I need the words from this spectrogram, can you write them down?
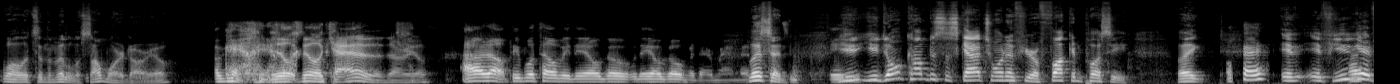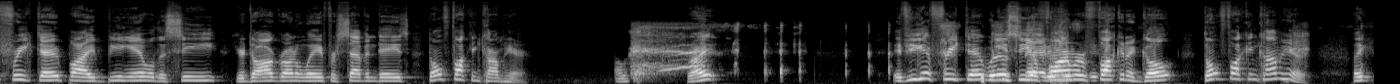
Well, it's in the middle of somewhere, Dario. Okay, Middle, middle of Canada, Dario. I don't know. People tell me they don't go they don't go over there, man. That's- Listen, that's- You you don't come to Saskatchewan if you're a fucking pussy. Like okay? if if you Right. get freaked out by being able to see your dog run away for seven days, don't fucking come here, Okay. right? if you get freaked out when you see a farmer fucking a goat, don't fucking come here. Like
